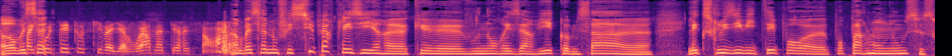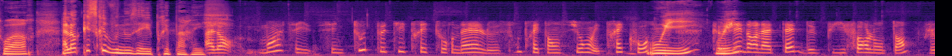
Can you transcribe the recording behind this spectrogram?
Oh, bah, pour ça, écouter tout ce qu'il va y avoir d'intéressant. ah, bah, ça nous fait super plaisir euh, que vous nous réserviez comme ça euh, l'exclusivité pour, euh, pour Parlons-nous ce soir. Alors, qu'est-ce que vous nous avez préparé? Alors moi, c'est une toute petite ritournelle sans prétention et très courte Oui, que oui. j'ai dans la tête depuis fort longtemps. Je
